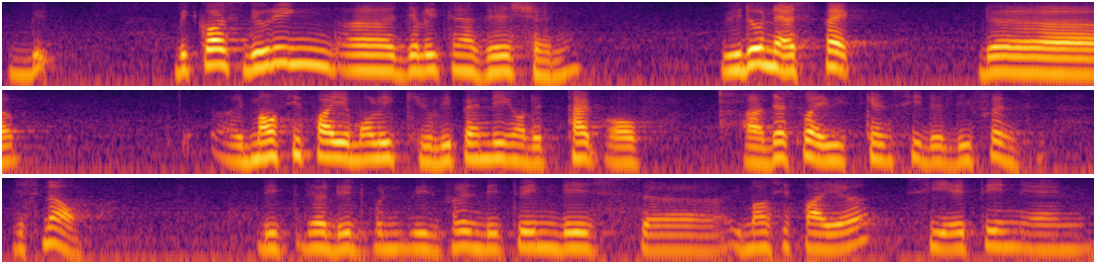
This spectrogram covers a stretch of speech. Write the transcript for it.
be because during uh, gelatinization, we don't expect the emulsifier molecule depending on the type of. Uh, that's why we can see the difference just now. The, difference between this uh, emulsifier C18 and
